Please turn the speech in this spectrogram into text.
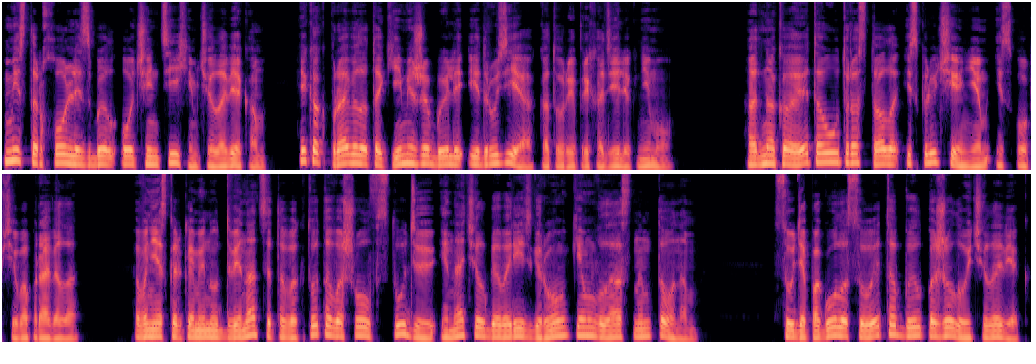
Мистер Холлис был очень тихим человеком, и, как правило, такими же были и друзья, которые приходили к нему. Однако это утро стало исключением из общего правила. В несколько минут двенадцатого кто-то вошел в студию и начал говорить громким властным тоном. Судя по голосу, это был пожилой человек.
